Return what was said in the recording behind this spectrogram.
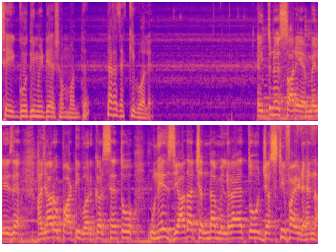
সেই গদি মিডিয়া সম্বন্ধে দেখা যাক কি বলে इतने सारे एमएलए हैं हजारों पार्टी वर्कर्स हैं तो उन्हें ज्यादा चंदा मिल रहा है तो जस्टिफाइड है ना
